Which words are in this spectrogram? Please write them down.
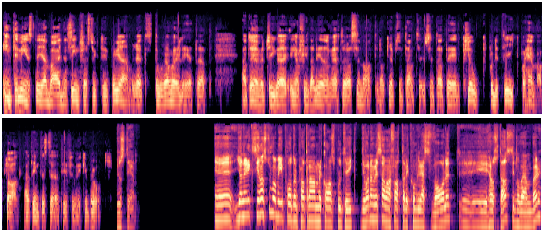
inte minst via Bidens infrastrukturprogram rätt stora möjligheter att, att övertyga enskilda ledamöter av senaten och representanthuset att det är en klok politik på hemmaplan att inte ställa till för mycket bråk. Just det. Eh, Jan-Erik, senast du var med i podden och pratade om amerikansk politik, det var när vi sammanfattade kongressvalet eh, i höstas, i november.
